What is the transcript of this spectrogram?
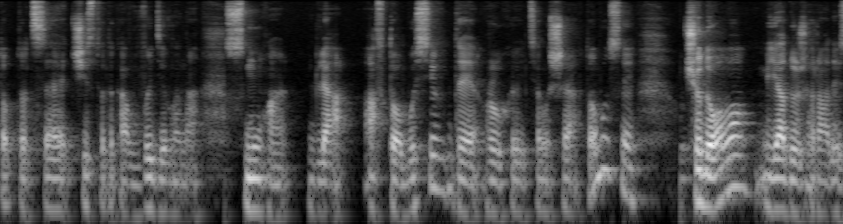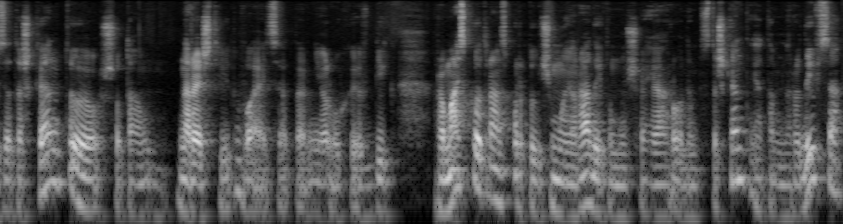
тобто це чисто така виділена смуга для автобусів, де рухаються лише автобуси. Чудово, я дуже радий за Ташкент, що там нарешті відбуваються певні рухи в бік громадського транспорту. Чому я радий? Тому що я родом з Ташкента, я там народився.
